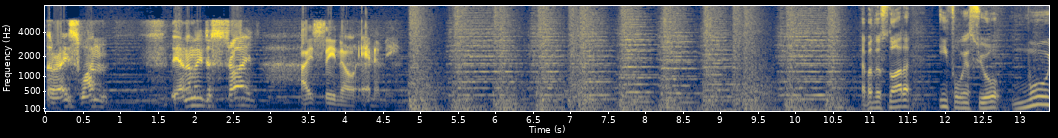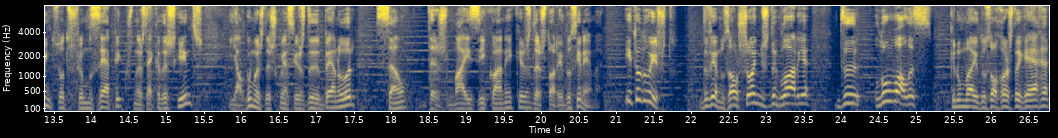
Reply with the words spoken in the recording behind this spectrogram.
The race won. The enemy destroyed. I see no enemy. A banda sonora influenciou muitos outros filmes épicos nas décadas seguintes e algumas das sequências de Ben-Hur são das mais icónicas da história do cinema. E tudo isto devemos aos sonhos de glória de Lou Wallace, que no meio dos horrores da guerra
